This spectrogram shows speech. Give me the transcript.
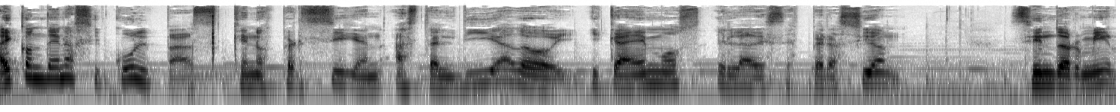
Hay condenas y culpas que nos persiguen hasta el día de hoy y caemos en la desesperación, sin dormir,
